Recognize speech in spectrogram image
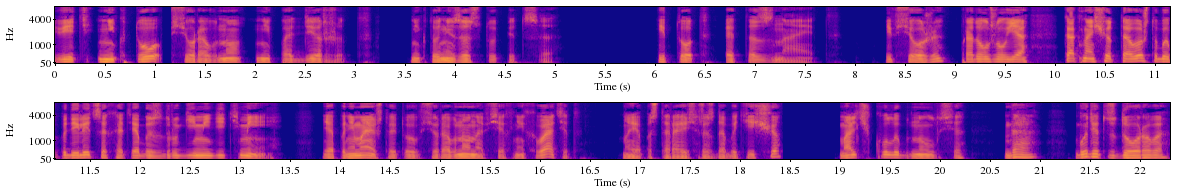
Ведь никто все равно не поддержит, никто не заступится. И тот это знает. И все же, — продолжил я, — как насчет того, чтобы поделиться хотя бы с другими детьми? Я понимаю, что этого все равно на всех не хватит, но я постараюсь раздобыть еще». Мальчик улыбнулся. «Да, будет здорово.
